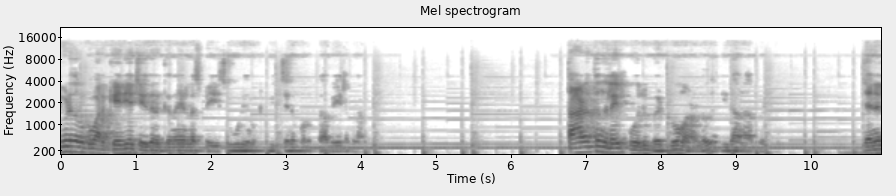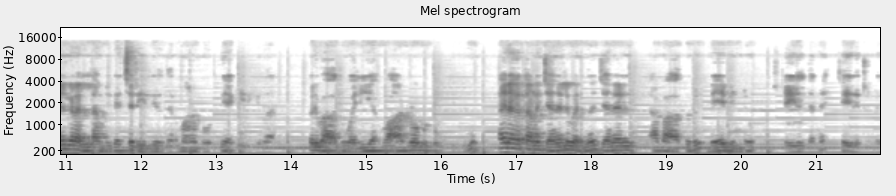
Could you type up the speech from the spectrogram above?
ഇവിടെ നമുക്ക് വർക്ക് ഏരിയ ചെയ്തെടുക്കുന്നതിനുള്ള സ്പേസ് കൂടി നമുക്ക് കിച്ചന് പുറത്ത് അവൈലബിൾ ആണ്. താഴത്തെ നിലയിൽ ഒരു ബെഡ്റൂം ആണുള്ളത്. ഇതാണ് ആ ബെഡ്റൂം ജനലുകളെല്ലാം മികച്ച രീതിയിൽ നിർമ്മാണം പൂർത്തിയാക്കിയിരിക്കുന്നതാണ് ഒരു ഭാഗത്ത് വലിയ വാർഡ്രോബ് കൊടുത്തിരിക്കുന്നു. അതിനകത്താണ് ജനൽ വരുന്നത്. ജനൽ ആ ഭാഗത്തൊരു ബേ വിൻഡോ സ്റ്റൈലിൽ തന്നെ ചെയ്തിട്ടുണ്ട്.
